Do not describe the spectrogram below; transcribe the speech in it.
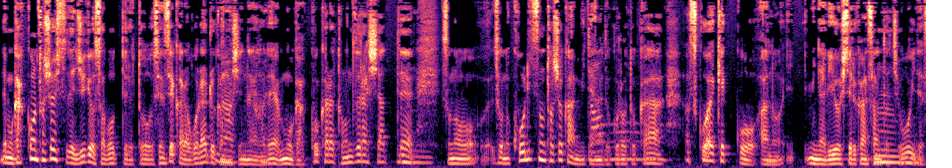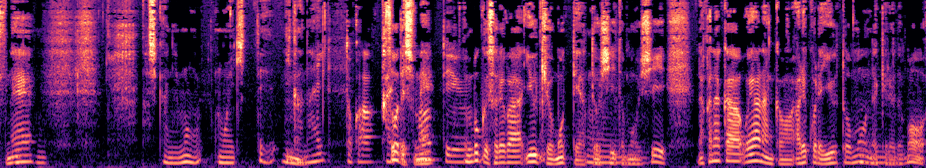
でも学校の図書室で授業サボってると先生から怒られるかもしれないので、もう学校からとんずらしちゃって、その、その公立の図書館みたいなところとか、あそこは結構、あの、みんな利用してる患者さんたち多いですね。確かにもう思い切っていかないとか、帰そうってしまうっですね。ていう。。僕、それは勇気を持ってやってほしいと思うし、なかなか親なんかはあれこれ言うと思うんだけれども、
